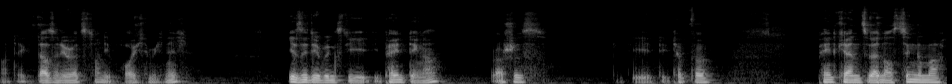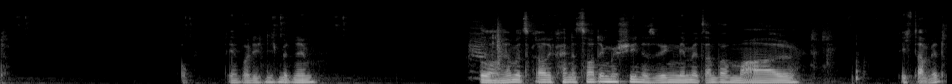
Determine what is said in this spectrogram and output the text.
Dramatik. Da sind die Redstone, die brauche ich nämlich nicht. Hier seht ihr übrigens die, die Paint-Dinger. Brushes, die, die Töpfe. Paint Cans werden aus Zinn gemacht. Oh, den wollte ich nicht mitnehmen. So, wir haben jetzt gerade keine Sorting Machine, deswegen nehmen wir jetzt einfach mal dich damit.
